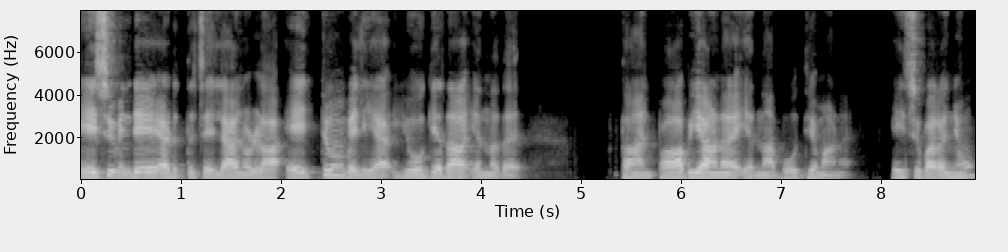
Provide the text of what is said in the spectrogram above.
യേശുവിന്റെ അടുത്ത് ചെല്ലാനുള്ള ഏറ്റവും വലിയ യോഗ്യത എന്നത് താൻ പാപിയാണ് എന്ന ബോധ്യമാണ്. യേശു പറഞ്ഞു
